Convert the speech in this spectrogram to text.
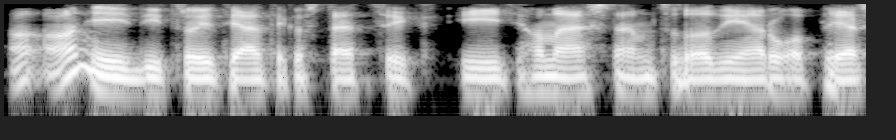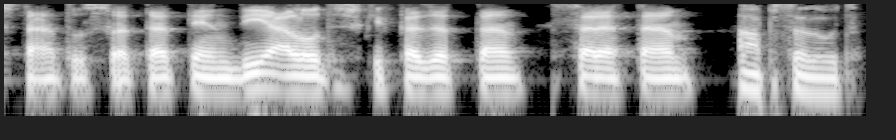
annyi Detroit játékos tetszik, így, ha más nem tudod, ilyen roleplayer státuszra. Tehát én Dialót is kifejezetten szeretem. Abszolút.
